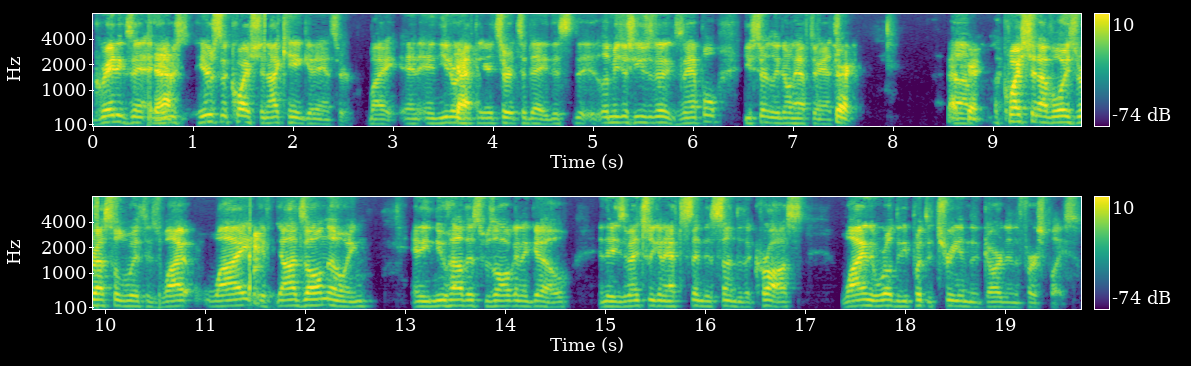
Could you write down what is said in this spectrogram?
great example yeah. here's, here's the question i can't get answered by and, and you don't okay. have to answer it today this the, let me just use it as an example you certainly don't have to answer sure. Um, a question i've always wrestled with is why why if god's all knowing and he knew how this was all going to go and that he's eventually going to have to send his son to the cross why in the world did he put the tree in the garden in the first place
